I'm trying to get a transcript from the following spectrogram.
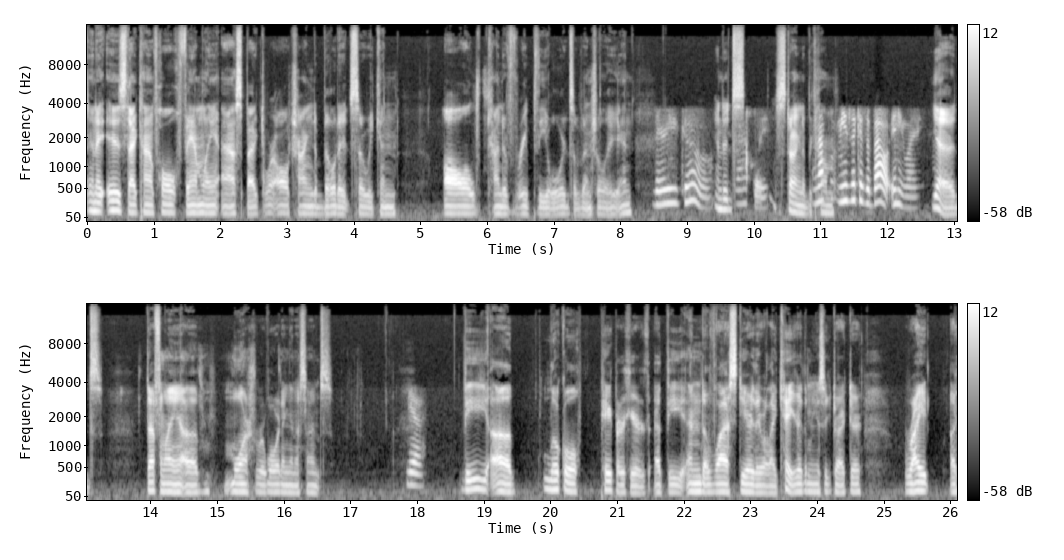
and it is that kind of whole family aspect. We're all trying to build it so we can all kind of reap the awards eventually. And There you go. and it's Exactly. starting to And that's become what music is about, anyway. yeah, it's definitely uh, more rewarding in a sense. Yeah. the uh, local paper here at the end of last year they were like hey you're the music director write a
